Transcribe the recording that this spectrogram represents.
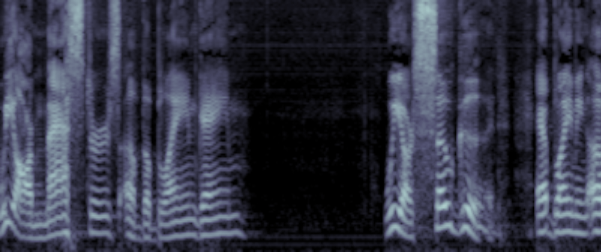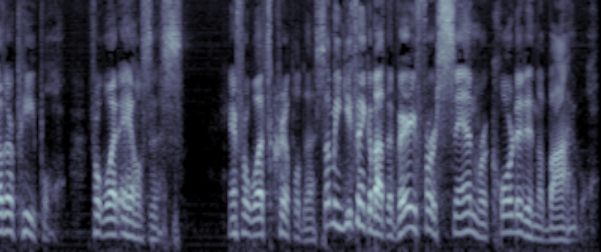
we are masters of the blame game. We are so good at blaming other people for what ails us and for what's crippled us. I mean, you think about the very first sin recorded in the Bible.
